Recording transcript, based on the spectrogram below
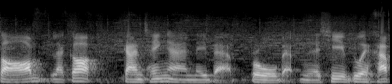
ซ้อม และก็การใช้งานในแบบโปรแบบมืออาชีพด้วยครับ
